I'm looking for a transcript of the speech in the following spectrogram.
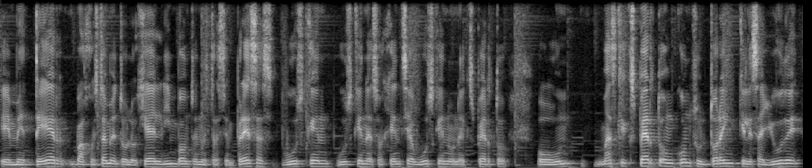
eh, meter bajo esta metodología del inbound en nuestras empresas. Busquen, busquen a su agencia, busquen un experto o un, más que experto, un consultor en que les ayude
